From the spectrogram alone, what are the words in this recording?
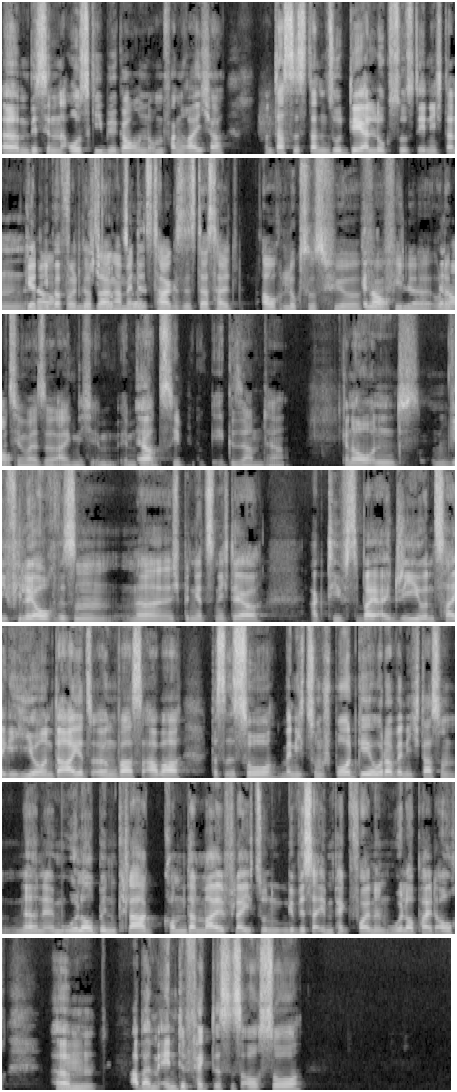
äh, ein bisschen ausgiebiger und umfangreicher. Und das ist dann so der Luxus, den ich dann genau, lieber wollte gerade sagen, am Ende des Tages ist das halt auch Luxus für, genau, für viele oder genau. beziehungsweise eigentlich im, im ja. Prinzip gesamt, ja. Genau, und wie viele ja auch wissen, ne, ich bin jetzt nicht der aktivste bei IG und zeige hier und da jetzt irgendwas, aber das ist so, wenn ich zum Sport gehe oder wenn ich das und, ne, im Urlaub bin, klar, kommt dann mal vielleicht so ein gewisser Impact, vor allem im Urlaub halt auch. Mhm. Ähm, aber im Endeffekt ist es auch so,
